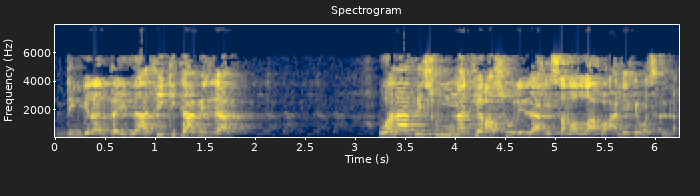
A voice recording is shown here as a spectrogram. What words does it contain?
دنجر أنت لا في كتاب الله ولا في سنة رسول الله صلى الله عليه وسلم.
